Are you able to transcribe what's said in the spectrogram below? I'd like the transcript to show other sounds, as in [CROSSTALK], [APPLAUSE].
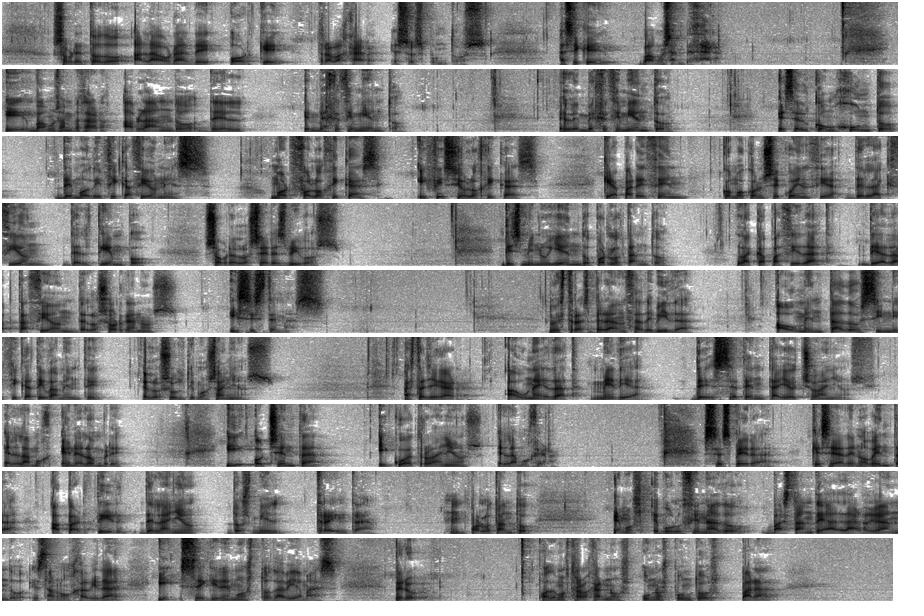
sobre todo a la hora de por qué trabajar esos puntos. Así que vamos a empezar. Y vamos a empezar hablando del envejecimiento. El envejecimiento es el conjunto de modificaciones morfológicas y fisiológicas que aparecen como consecuencia de la acción del tiempo sobre los seres vivos, disminuyendo, por lo tanto, la capacidad de adaptación de los órganos y sistemas. Nuestra esperanza de vida ha aumentado significativamente en los últimos años, hasta llegar a una edad media de 78 años en, en el hombre y 84 años en la mujer. Se espera que sea de 90 a partir del año 2030. ¿Mm? Por lo tanto, hemos evolucionado bastante alargando esa longevidad y seguiremos todavía más. Pero podemos trabajarnos unos puntos para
